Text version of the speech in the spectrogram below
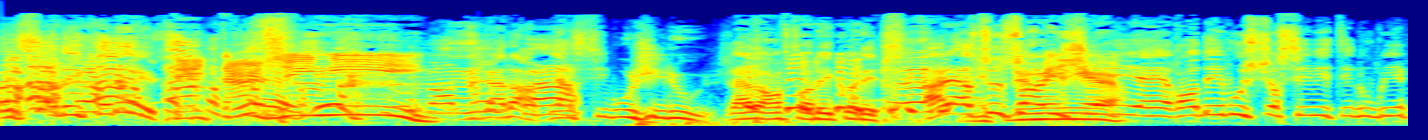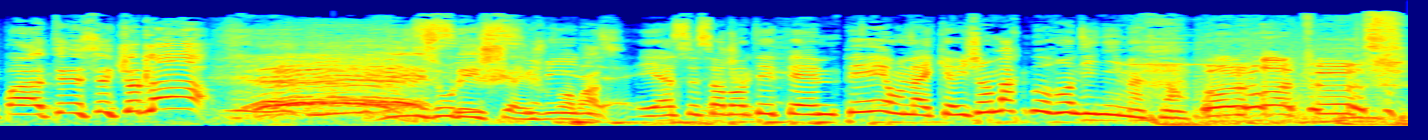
mais sans déconner. C'est un génie J'adore, merci mon Gilou. J'adore, sans déconner. Allez, à ce soir les chéris, eh, rendez-vous sur CVT, n'oubliez pas la télé, c'est que de là Bisous les chéris, je vous embrasse. Et à ce soir dans TPMP, on accueille Jean-Marc Morandini maintenant. Bonjour à tous,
